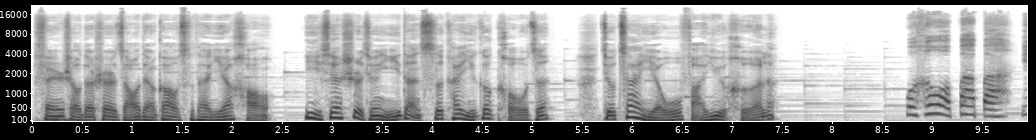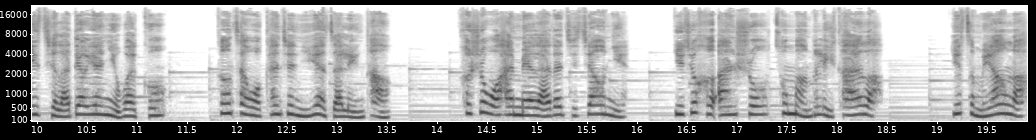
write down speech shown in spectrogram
分手的事早点告诉他也好。一些事情一旦撕开一个口子，就再也无法愈合了。我和我爸爸一起来吊唁你外公，刚才我看见你也在灵堂，可是我还没来得及叫你，你就和安叔匆忙的离开了。你怎么样了？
